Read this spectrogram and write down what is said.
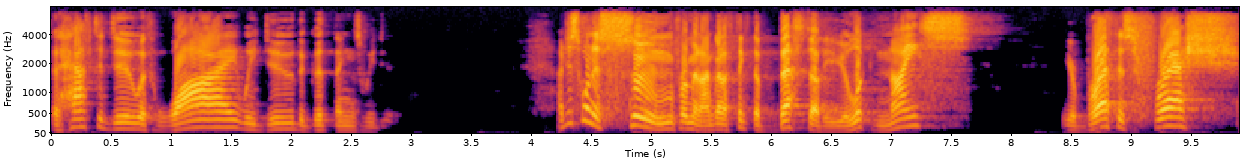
that have to do with why we do the good things we do. I just want to assume for a minute, I'm going to think the best of you. You look nice. Your breath is fresh.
